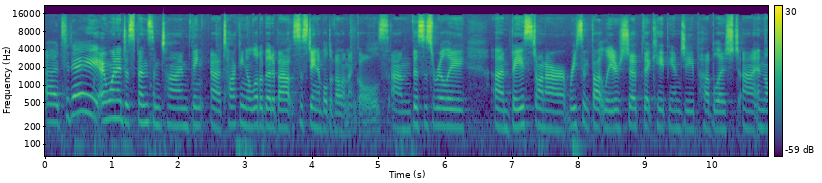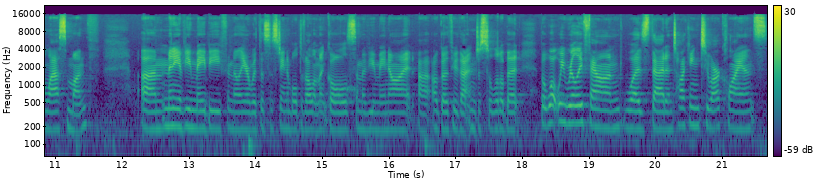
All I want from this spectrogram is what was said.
Uh, today, I wanted to spend some time think, uh, talking a little bit about sustainable development goals. Um, this is really um, based on our recent thought leadership that KPMG published uh, in the last month. Um, many of you may be familiar with the Sustainable Development Goals, some of you may not. Uh, I'll go through that in just a little bit. But what we really found was that in talking to our clients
